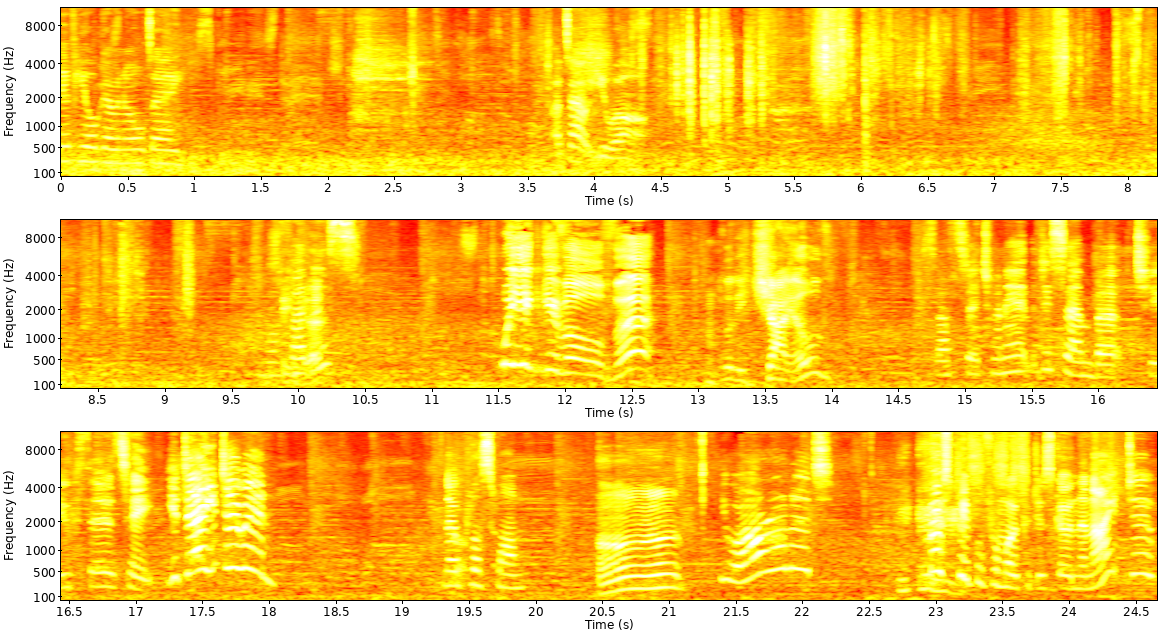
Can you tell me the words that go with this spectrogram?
See if you're going all day. I doubt you are. More See feathers? Will you give over? Bloody child. Saturday, 28th of December, 2.30. Your day doing? No plus one. Alright. You are honoured. Most people from work could just go in the night, do.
